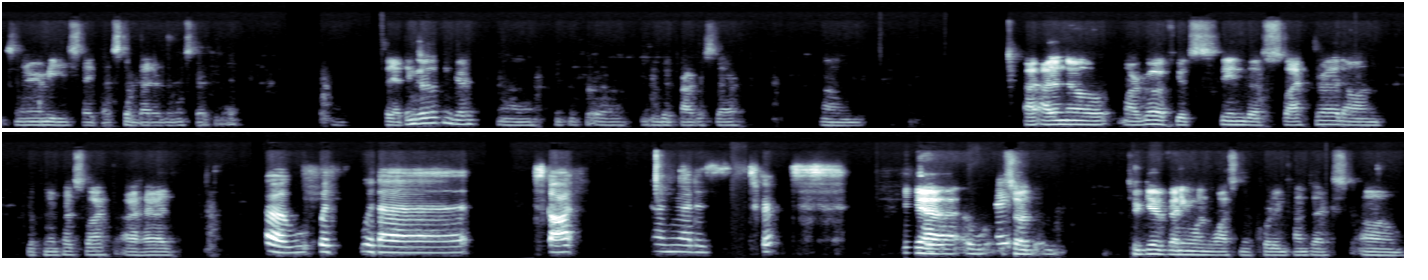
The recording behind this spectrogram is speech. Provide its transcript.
it's an intermediate state that's still better than what's there today. So yeah, things are looking good. Uh, uh, making good progress there. Um, I, I don't know, Margot, if you've seen the Slack thread on the Pinniped Slack. I had. Oh, with with a uh, Scott talking about his scripts. Yeah. Right? So to give anyone watching the recording context, um,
